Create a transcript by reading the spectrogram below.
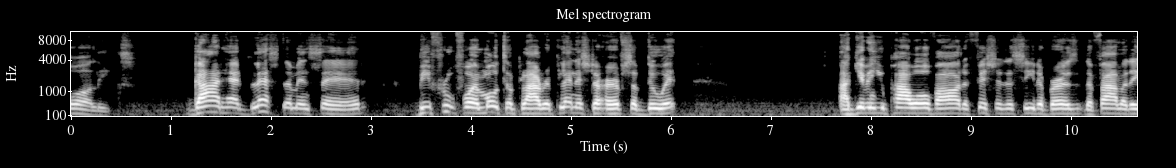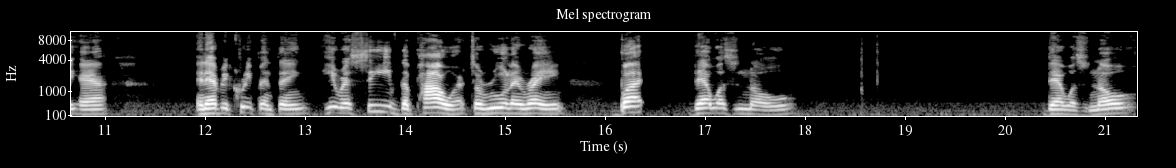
oil leaks. God had blessed them and said, Be fruitful and multiply, replenish the earth, subdue it, I've given you power over all the fish of the sea, the birds, the fowl of the air, and every creeping thing. He received the power to rule and reign, but there was no, there was no,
